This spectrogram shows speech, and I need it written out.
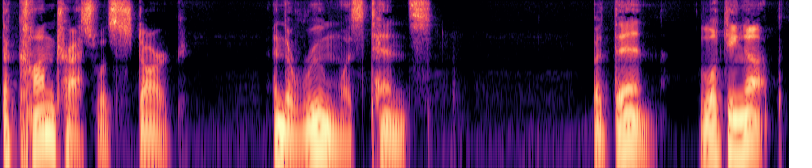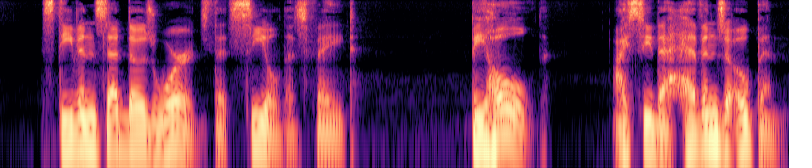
The contrast was stark and the room was tense. But then, looking up, Stephen said those words that sealed his fate Behold, I see the heavens open,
